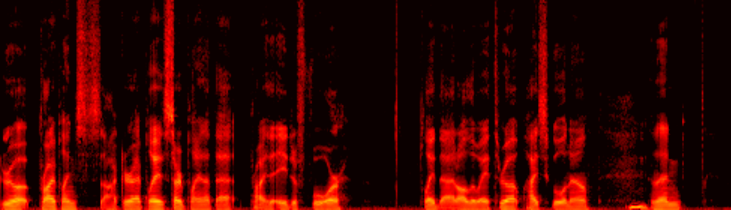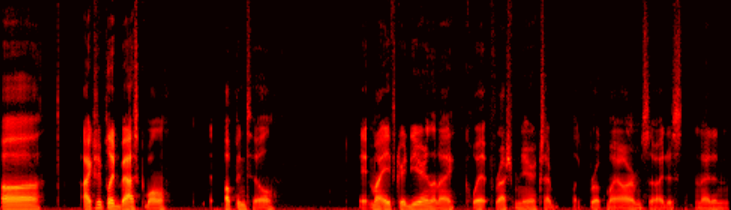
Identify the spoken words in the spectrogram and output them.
grew up probably playing soccer. I played started playing at that probably the age of four. Played that all the way throughout high school now. Mm-hmm. And then uh, I actually played basketball up until my eighth grade year, and then I quit freshman year because I like broke my arm, so I just and I didn't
